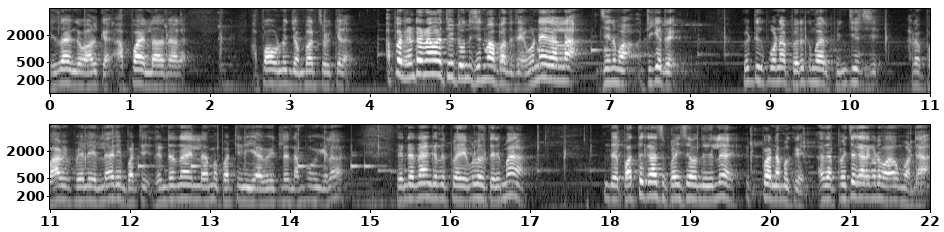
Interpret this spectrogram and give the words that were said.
இதுதான் எங்கள் வாழ்க்கை. அப்பா இல்லாதனால. அப்பா ஒன்றும் சம்பாரித்து வைக்கல. அப்போ ரெண்டு நாளாக தூக்கிட்டு வந்து சினிமா பார்த்துட்டேன். ஒன்றே காலலாம் சினிமா டிக்கெட்டு வீட்டுக்கு போனால் பெருக்கு மாதிரி பிஞ்சிருச்சு. அட பாவி பையில எல்லாரையும் பட்டி ரெண்டு நாள் இல்லாமல் பட்டினியா வீட்டில் நம்புவீங்களா? ரெண்டு நாங்கிறது இப்போ எவ்வளோ தெரியுமா? இந்த பத்து காசு பைசா வந்ததில்ல இப்போ நமக்கு. அதை பிச்சைக்காரன் கூட வாங்க மாட்டான்.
